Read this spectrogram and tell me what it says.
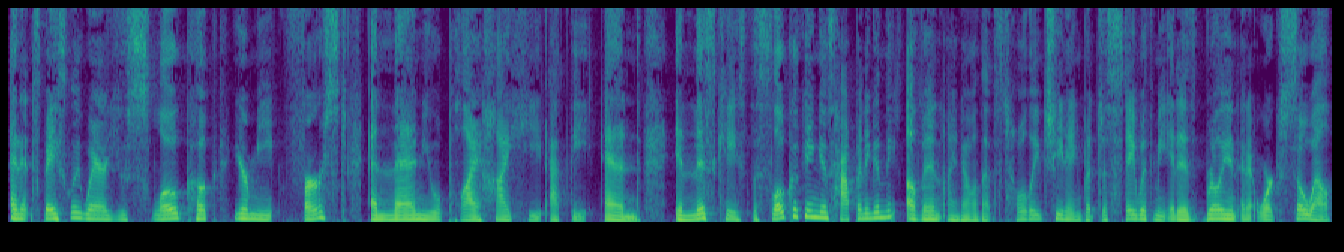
And it's basically where you slow cook your meat first and then you apply high heat at the end. In this case, the slow cooking is happening in the oven. I know that's totally cheating, but just stay with me. It is brilliant and it works so well.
